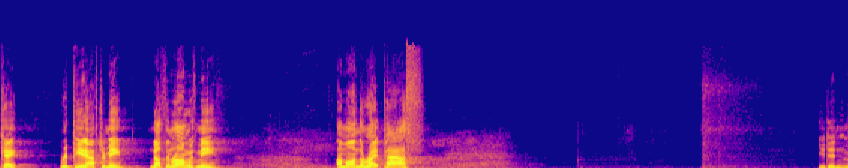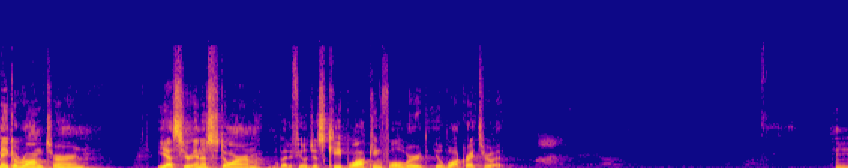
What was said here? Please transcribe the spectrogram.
Okay, repeat after me. Nothing wrong with me. I'm on the right path. You didn't make a wrong turn. Yes, you're in a storm, but if you'll just keep walking forward, you'll walk right through it. Hmm.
